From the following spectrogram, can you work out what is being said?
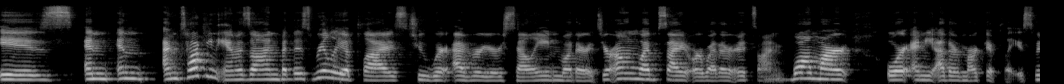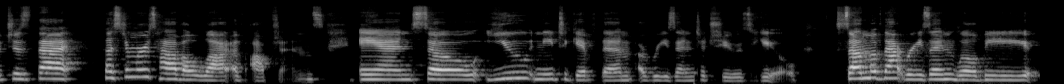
is and and I'm talking Amazon but this really applies to wherever you're selling whether it's your own website or whether it's on Walmart or any other marketplace which is that customers have a lot of options and so you need to give them a reason to choose you some of that reason will be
